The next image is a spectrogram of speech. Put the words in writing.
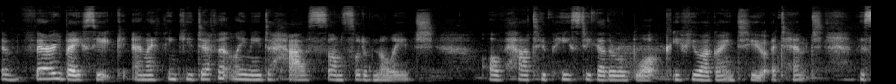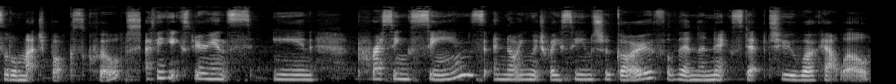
They're very basic and I think you definitely need to have some sort of knowledge of how to piece together a block if you are going to attempt this little matchbox quilt. I think experience in pressing seams and knowing which way seams should go for then the next step to work out well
